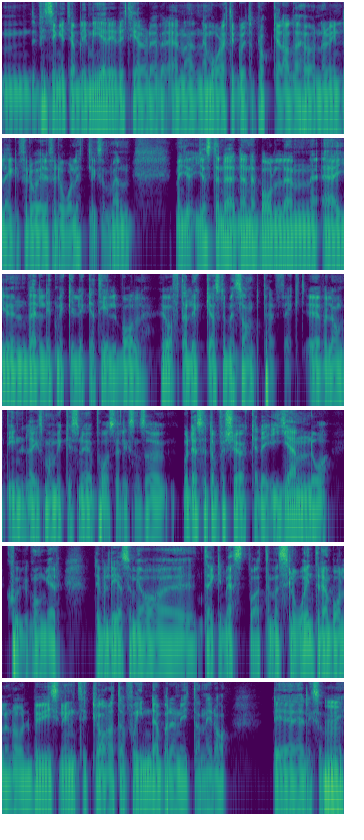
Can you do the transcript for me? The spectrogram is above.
mm, det finns inget jag blir mer irriterad över än när målvakten går ut och plockar alla hörnor och inlägg, för då är det för dåligt. Liksom. Men men just den där, den där bollen är ju en väldigt mycket lycka till-boll. Hur ofta lyckas du med ett sånt perfekt överlångt inlägg som har mycket snö på sig? Liksom. Så, och dessutom försöka det igen då, sju gånger. Det är väl det som jag eh, tänker mest på. att men Slå inte den bollen då. Du bevisligen inte klarat att få in den på den ytan idag. Det är liksom mm.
